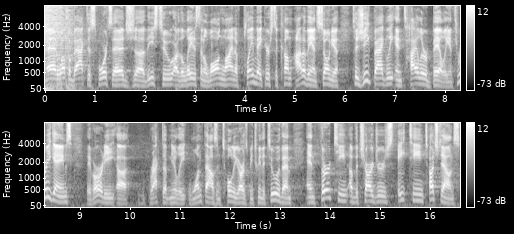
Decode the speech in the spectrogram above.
And welcome back to Sports Edge. Uh, these two are the latest in a long line of playmakers to come out of Ansonia. Tajik Bagley and Tyler Bailey. In three games, they've already uh, racked up nearly 1,000 total yards between the two of them and 13 of the Chargers' 18 touchdowns.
